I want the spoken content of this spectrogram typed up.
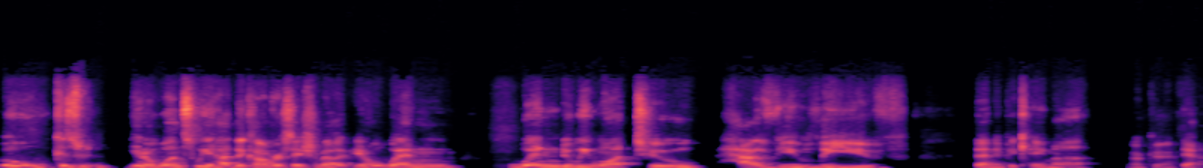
because oh, you know, once we had the conversation about you know when when do we want to have you leave, then it became a okay. Yeah.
